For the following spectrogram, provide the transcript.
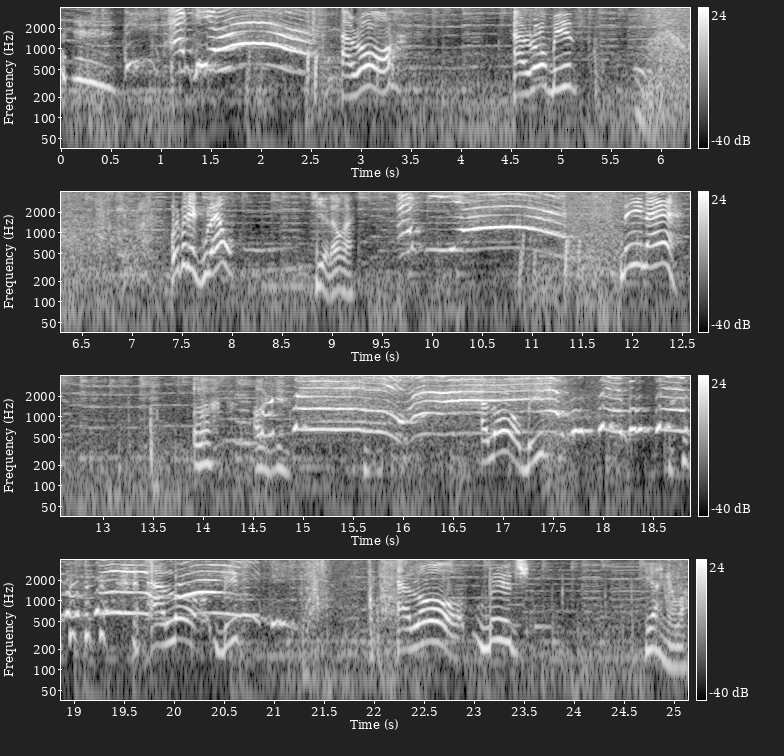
อาคิโอ arrow arrow beast เฮ้ยเป็นเด็กกูแล้วเฮียแล้วไงอาคิโอนี่แน่เออเอาเงี้ย arrow beast เซ่บุเซ่บุ arrow beast arrow beach เฮียไงวะ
